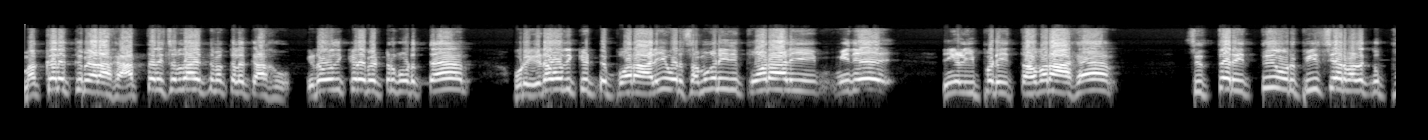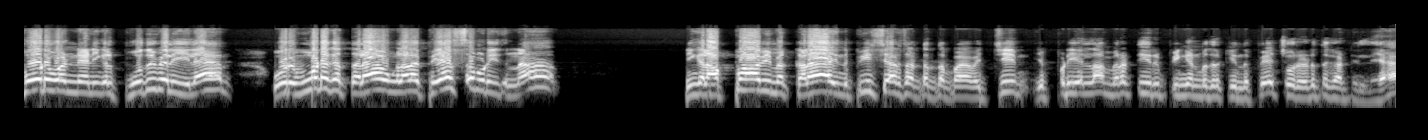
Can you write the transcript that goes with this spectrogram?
மக்களுக்கு மேலாக அத்தனை சமுதாயத்து மக்களுக்காகவும் இடஒதுக்கீடு பெற்றுக் கொடுத்த ஒரு இடஒதுக்கீட்டு போராளி ஒரு சமூக நீதி போராளி மீதே நீங்கள் இப்படி தவறாக சித்தரித்து ஒரு பிசிஆர் வழக்கு போடுவேன்னு நீங்கள் பொதுவெளியில ஒரு ஊடகத்துல உங்களால பேச முடியுதுன்னா நீங்கள் அப்பாவி மக்களை இந்த பிசிஆர் சட்டத்தை வச்சு எப்படியெல்லாம் மிரட்டி இருப்பீங்க என்பதற்கு இந்த பேச்சு ஒரு எடுத்துக்காட்டு இல்லையா?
